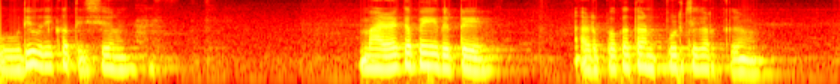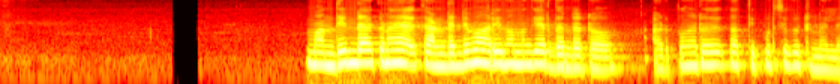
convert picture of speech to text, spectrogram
ഊതി ഊതി കത്തിച്ചാണ്. മഴയൊക്കെ പെയ്തിട്ടേ അടുപ്പൊക്കെ തണുപ്പ് പിടിച്ച് കിടക്കുകയാണ്. മന്തി ഉണ്ടാക്കണ കണ്ടന്റ് മാറിയെന്നൊന്നും കരുതണ്ട കേട്ടോ അടുപ്പ് ഇങ്ങോട്ട് കത്തിപ്പിടിച്ച് കിട്ടണില്ല.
